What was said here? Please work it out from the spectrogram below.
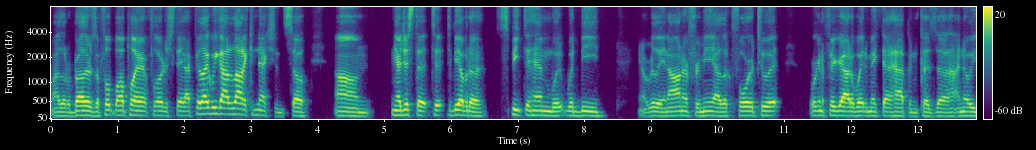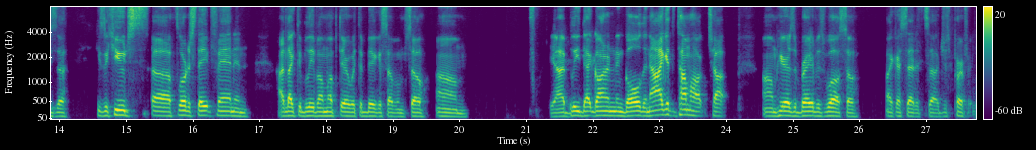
My little brother's a football player at Florida State. I feel like we got a lot of connections. So um, you know, just to, to, to be able to speak to him would, would be you know really an honor for me. I look forward to it. We're gonna figure out a way to make that happen because uh, I know he's a he's a huge uh, Florida State fan, and I'd like to believe I'm up there with the biggest of them. So, um, yeah, I bleed that garnet and gold, and now I get the tomahawk chop um, here as a Brave as well. So, like I said, it's uh, just perfect.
